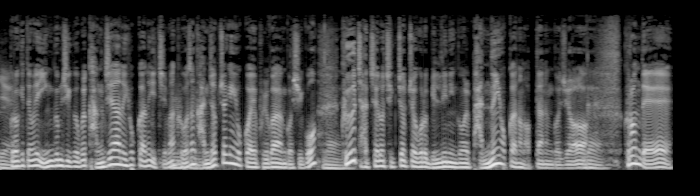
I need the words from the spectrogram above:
예. 음. 그렇기 때문에 임금 지급을 강제하는 효과는 있지만 그것은 간접적인 효과에 불과한 것이고 네. 그 자체로 직접적으로 밀린 임금을 받는 효과는 없다는 거죠. 네. 그런데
